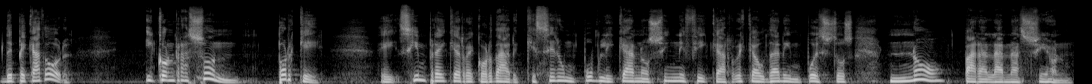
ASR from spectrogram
de pecador. Y con razón. ¿Por qué? Eh, siempre hay que recordar que ser un publicano significa recaudar impuestos no para la nación,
